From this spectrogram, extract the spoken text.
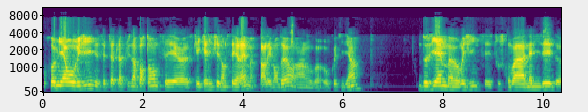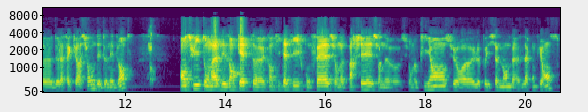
Première origine, et c'est peut-être la plus importante, c'est euh, ce qui est qualifié dans le CRM par les vendeurs hein, au, quotidien. Deuxième origine, c'est tout ce qu'on va analyser de, la facturation, des données de vente. Ensuite, on a des enquêtes euh, quantitatives qu'on fait sur notre marché, sur nos, clients, sur euh, le positionnement de la concurrence.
